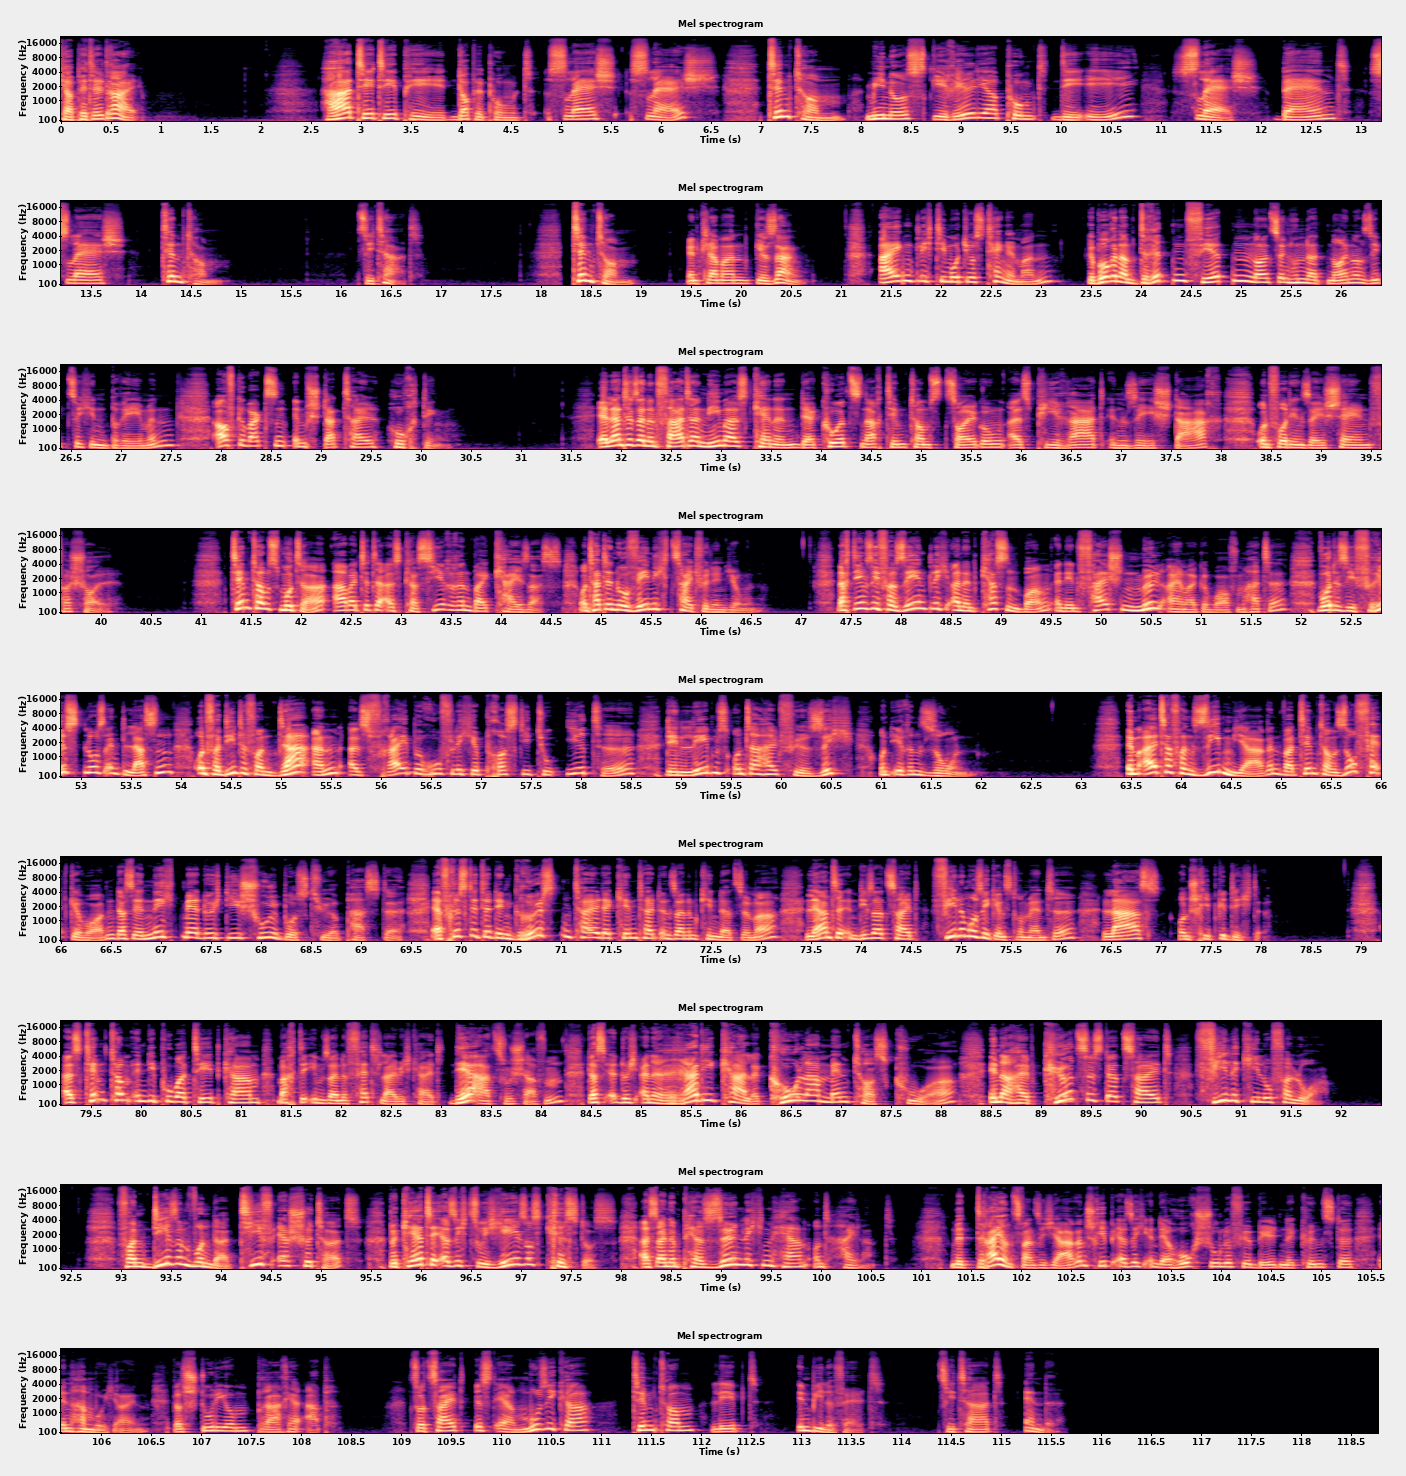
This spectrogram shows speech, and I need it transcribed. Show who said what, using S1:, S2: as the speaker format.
S1: Kapitel 3 http doppelpunkt slash slash timtom guerilla.de slash band slash timtom. Zitat. Timtom in Klammern Gesang. Eigentlich Timotheus Tengelmann Geboren am 3.4.1979 in Bremen, aufgewachsen im Stadtteil Huchting. Er lernte seinen Vater niemals kennen, der kurz nach Tim Toms Zeugung als Pirat in See stach und vor den Seychellen verscholl. Tim Toms Mutter arbeitete als Kassiererin bei Kaisers und hatte nur wenig Zeit für den Jungen. Nachdem sie versehentlich einen Kassenbon in den falschen Mülleimer geworfen hatte, wurde sie fristlos entlassen und verdiente von da an als freiberufliche Prostituierte den Lebensunterhalt für sich und ihren Sohn. Im Alter von sieben Jahren war Timtom so fett geworden, dass er nicht mehr durch die Schulbustür passte. Er fristete den größten Teil der Kindheit in seinem Kinderzimmer, lernte in dieser Zeit viele Musikinstrumente, las und schrieb Gedichte. Als Tim Tom in die Pubertät kam, machte ihm seine Fettleibigkeit derart zu schaffen, dass er durch eine radikale Cola-Mentos-Kur innerhalb kürzester Zeit viele Kilo verlor. Von diesem Wunder tief erschüttert, bekehrte er sich zu Jesus Christus als seinem persönlichen Herrn und Heiland. Mit 23 Jahren schrieb er sich in der Hochschule für Bildende Künste in Hamburg ein. Das Studium brach er ab. Zurzeit ist er Musiker, Tim Tom lebt in Bielefeld. Zitat Ende.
